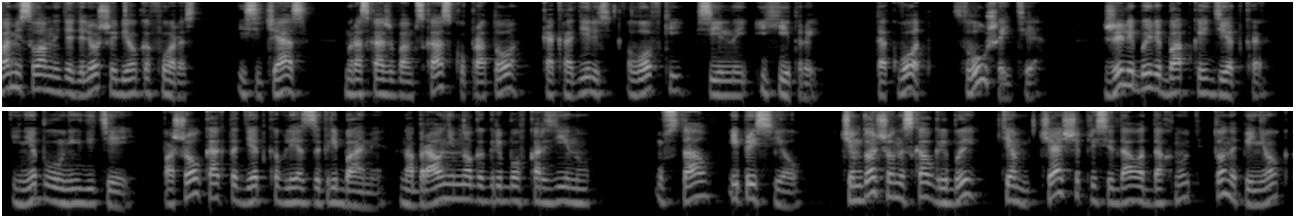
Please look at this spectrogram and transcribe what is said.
вами славный дядя Лёша и Белка Форест. И сейчас мы расскажем вам сказку про то, как родились ловкий, сильный и хитрый. Так вот, слушайте. Жили-были бабка и детка, и не было у них детей. Пошел как-то детка в лес за грибами, набрал немного грибов в корзину, устал и присел. Чем дольше он искал грибы, тем чаще приседал отдохнуть то на пенек,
